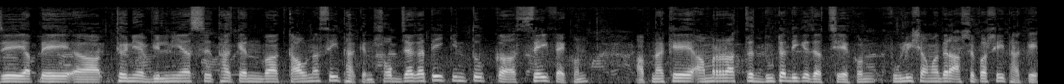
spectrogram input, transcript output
যে আপনি থেনিয়া ভিলনিয়াসে থাকেন বা কাউনাসেই থাকেন, সব জায়গাতেই কিন্তু সেফ এখন। আপনাকে আমরা রাত্রে দুটা দিকে যাচ্ছি এখন। পুলিশ আমাদের আশেপাশেই থাকে।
